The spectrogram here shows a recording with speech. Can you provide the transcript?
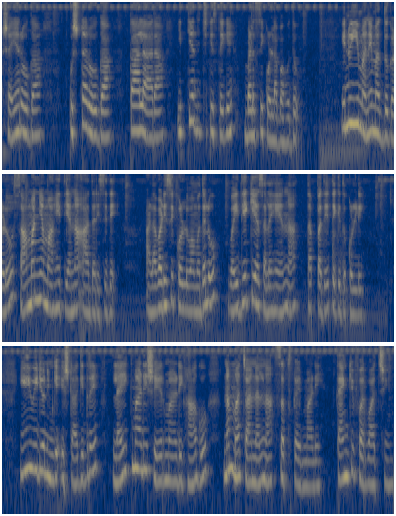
ಕ್ಷಯರೋಗ, ಕುಷ್ಠರೋಗ, ಕಾಲಾರ ಇತ್ಯಾದಿ ಚಿಕಿತ್ಸೆಗೆ ಬಳಸಿಕೊಳ್ಳಬಹುದು. ಇನ್ನು ಈ ಮನೆಮದ್ದುಗಳು ಸಾಮಾನ್ಯ ಮಾಹಿತಿಯನ್ನು ಆಧರಿಸಿದೆ. ಅಳವಡಿಸಿಕೊಳ್ಳುವ ಮೊದಲು ವೈದ್ಯಕೀಯ ಸಲಹೆಯನ್ನು ತಪ್ಪದೇ ತೆಗೆದುಕೊಳ್ಳಿ. ಈ ವಿಡಿಯೋ ನಿಮಗೆ ಇಷ್ಟ ಆಗಿದ್ದರೆ ಲೈಕ್ ಮಾಡಿ, ಶೇರ್ ಮಾಡಿ ಹಾಗೂ ನಮ್ಮ ಚಾನಲ್ನ ಸಬ್ಸ್ಕ್ರೈಬ್ ಮಾಡಿ. Thank you for watching.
